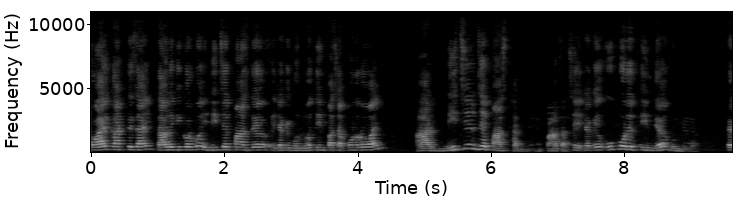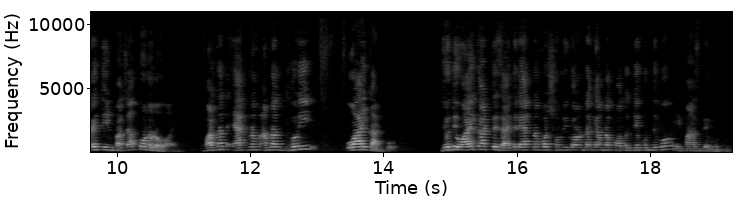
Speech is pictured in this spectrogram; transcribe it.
ওয়াই কাটতে যাই, তাহলে কি করব? এই নিচের পাঁচ দিয়ে এটাকে গুণ দেবো তিন পাঁচা পনেরো ওয়াই আর নিচের যে পাঁচ থাকবে, পাঁচ আছে, এটাকে উপরের তিন দিয়ে গুণ দিব তাহলে তিন পাঁচা পনেরো ওয়াই অর্থাৎ এক নম্বর আমরা ধরি ওয়াই কাটবো। যদি ওয়াই কাটতে যাই, তাহলে এক নম্বর সমীকরণটাকে আমরা কত দিয়ে গুণ দিব এই পাঁচ দিয়ে গুণ দিব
